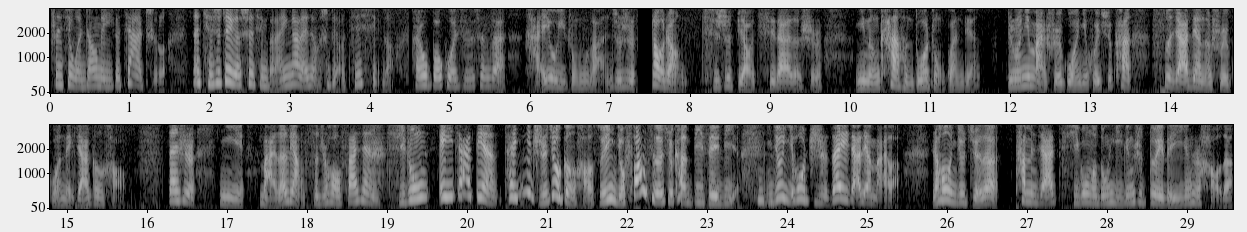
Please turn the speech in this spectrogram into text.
分析文章的一个价值了。但其实这个事情本来应该来讲是比较畸形的。还有包括其实现在还有一种懒，就是道长其实比较期待的是，你能看很多种观点。比如你买水果，你回去看四家店的水果哪家更好，但是你买了两次之后，发现其中 A 家店它一直就更好，所以你就放弃了去看 B、C、D，你就以后只在一家店买了，然后你就觉得他们家提供的东西一定是对的，一定是好的，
